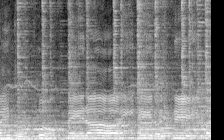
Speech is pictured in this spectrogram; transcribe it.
I cùng buông mê I need đôi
